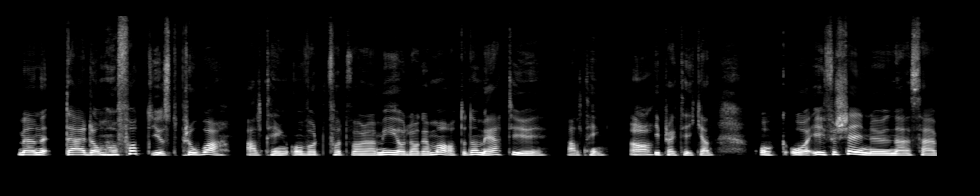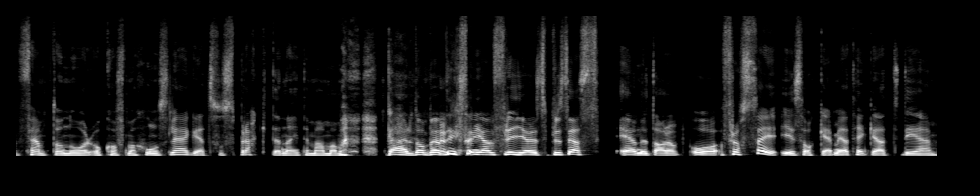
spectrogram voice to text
Men där de har fått just prova allting och fått vara med och laga mat och de äter ju allting. Ja. i praktiken. Och, och i och för sig nu när så här 15 år och konfirmationslägret så sprack det när inte mamma var där. De behövde liksom göra en frigörelseprocess, en utav dem, och frossa i, socker. Men jag tänker att det,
